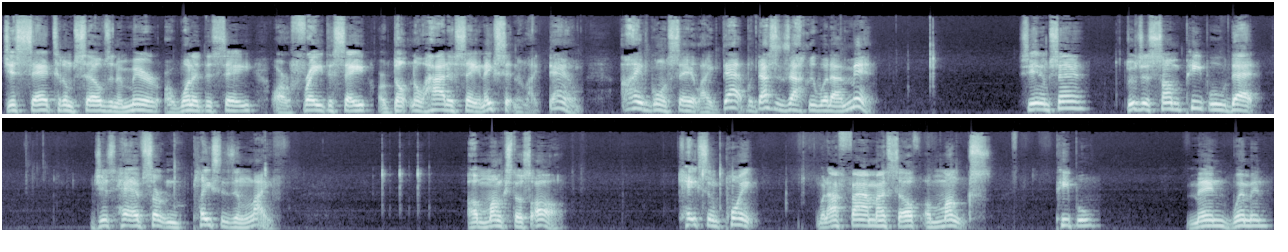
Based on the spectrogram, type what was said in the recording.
just said to themselves in the mirror or wanted to say or afraid to say or don't know how to say. And they sitting there like, damn, I ain't to say it like that, but that's exactly what I meant. See what I'm saying? There's just some people that just have certain places in life amongst us all. Case in point, when I find myself amongst people, men, women,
